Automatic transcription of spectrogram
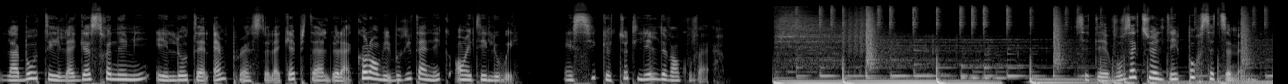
la beauté, la gastronomie et l'hôtel Empress de la capitale de la Colombie-Britannique ont été loués, ainsi que toute l'île de Vancouver. C'était vos actualités pour cette semaine.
